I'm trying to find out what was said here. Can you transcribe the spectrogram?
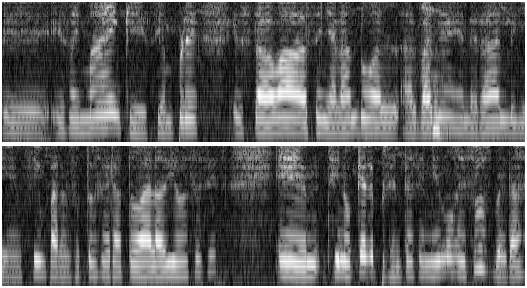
eh, esa imagen que siempre estaba señalando al, al Valle en general y en fin, para nosotros era toda la diócesis, em, sino que representa ese mismo Jesús, ¿verdad?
